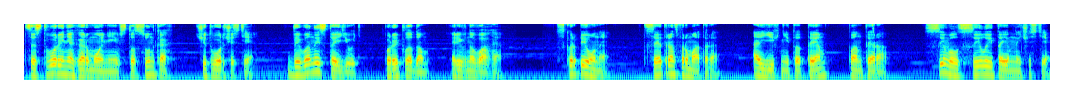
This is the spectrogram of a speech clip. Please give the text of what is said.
це створення гармонії в стосунках чи творчості, де вони стають прикладом рівноваги. Скорпіони це трансформатори, а їхній тотем пантера, символ сили й таємничості.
